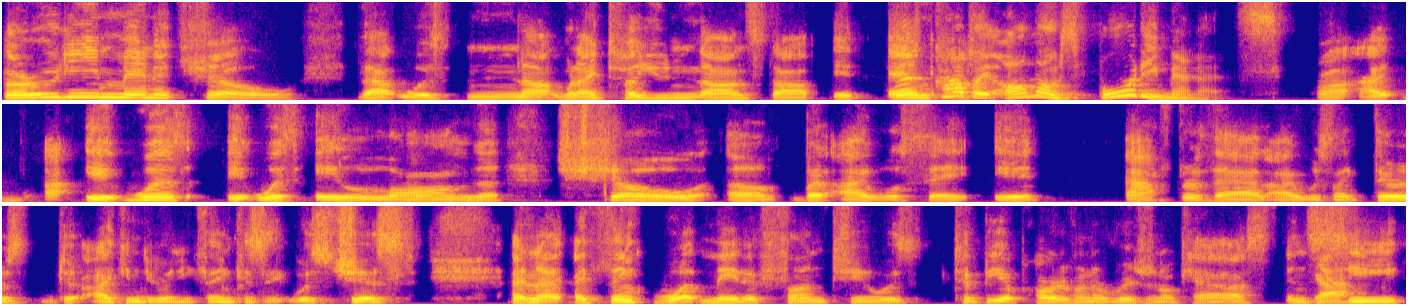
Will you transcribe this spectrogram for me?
30 minute show that was not when I tell you nonstop, it was probably almost 40 minutes. I, I, it was it was a long show, um, but I will say it. After that, I was like, "There's, I can do anything," because it was just, and I, I, think what made it fun too was to be a part of an original cast and yeah. see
